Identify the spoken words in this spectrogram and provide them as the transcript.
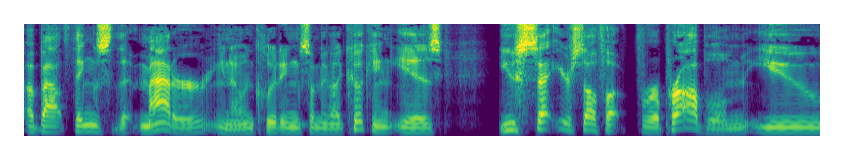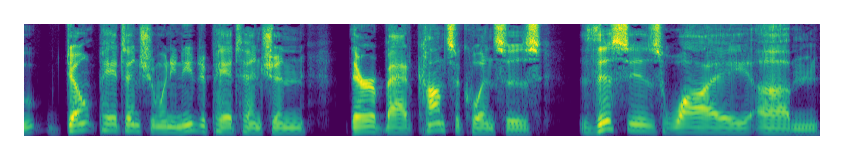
about things that matter, you know, including something like cooking, is you set yourself up for a problem. You don't pay attention when you need to pay attention. There are bad consequences. This is why um,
